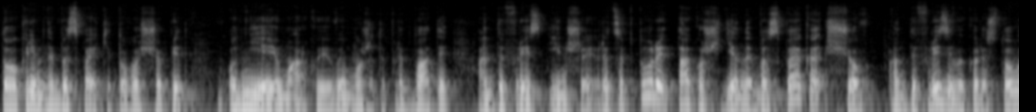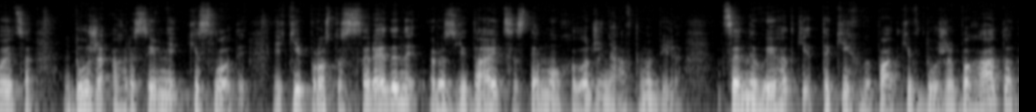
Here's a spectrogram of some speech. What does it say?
то окрім небезпеки того, що під однією маркою ви можете придбати антифриз іншої рецептури, також є небезпека, що в антифризі використовуються дуже агресивні кислоти, які просто зсередини роз'їдають систему охолодження автомобіля. Це не вигадки, таких випадків дуже багато,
